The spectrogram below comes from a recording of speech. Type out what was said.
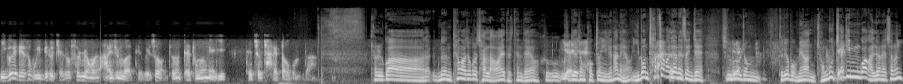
이거에 대해서 의미를 제대로 설명을 안 해주는 것 같아요. 그래서 저는 대통령의 이 대처를 잘했다고 봅니다. 결과는 평화적으로 잘 나와야 될 텐데요. 그 그게 예, 예. 좀 걱정이긴 하네요. 이번 참사 관련해서 이제 질문을 예. 좀 드려보면 정부 책임과 관련해서는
